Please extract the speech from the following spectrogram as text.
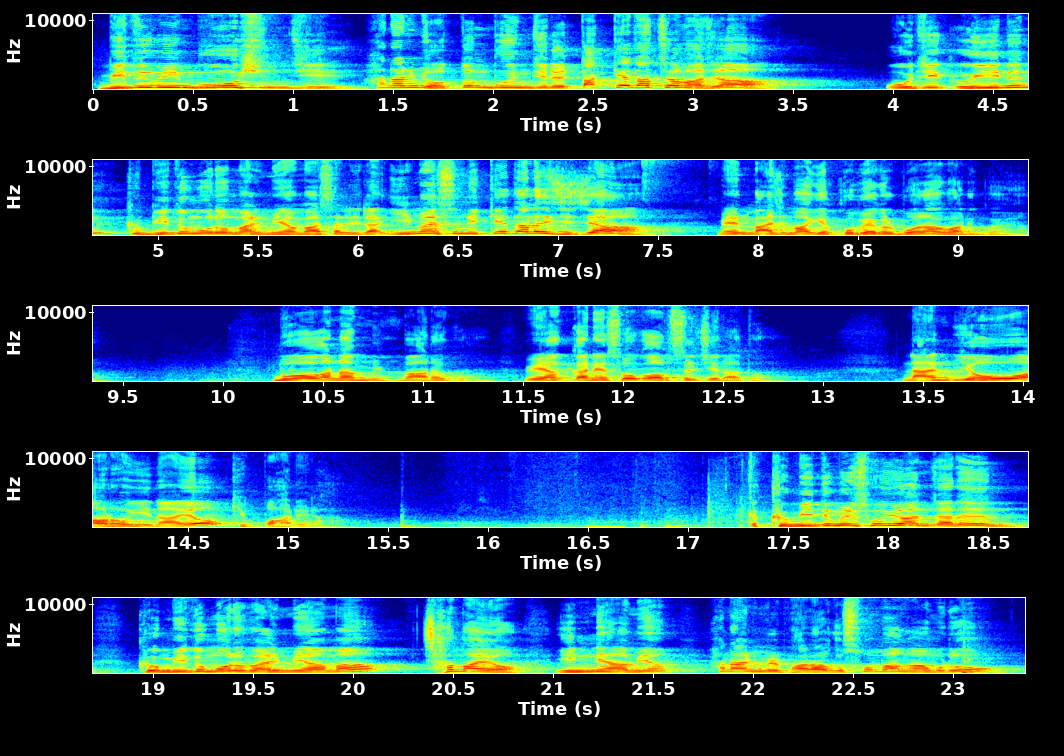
믿음이 무엇인지 하나님이 어떤 분인지를 딱 깨닫자마자 오직 의인은 그 믿음으로 말미암아 살리라 이 말씀이 깨달아지자 맨 마지막에 고백을 뭐라고 하는 거예요? 무화과 나무 마르고 외양간에 소가 없을지라도 난 여호와로 인하여 기뻐하리라. 그러니까 그 믿음을 소유한 자는 그 믿음으로 말미암아 참아요 인내하며 하나님을 바라고 소망함으로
